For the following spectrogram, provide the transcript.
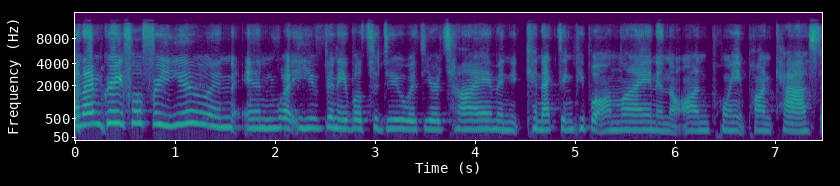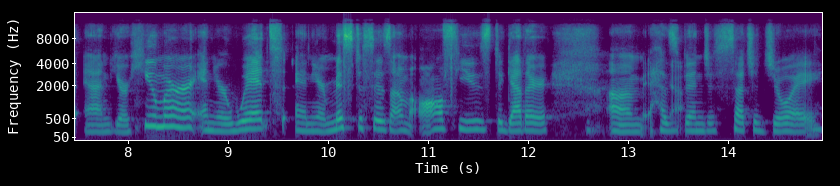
and I'm grateful for you and and what you've been able to do with your time and connecting people online and the On Point podcast and your humor and your wit and your mysticism all fused together um, has yeah. been just such a joy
